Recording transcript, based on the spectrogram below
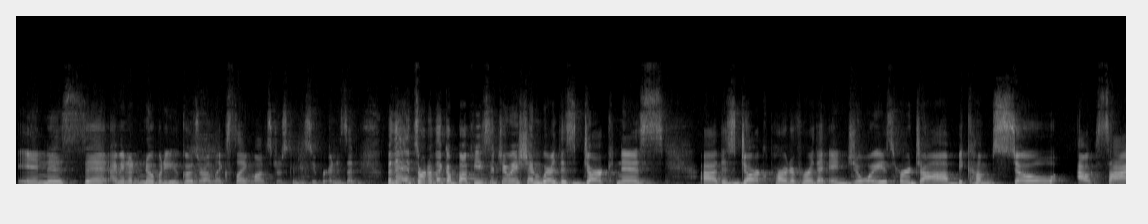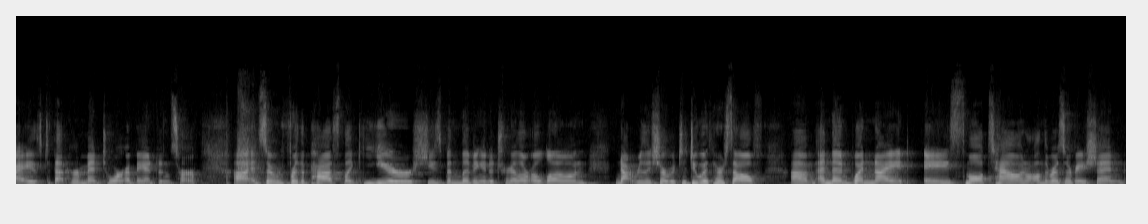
innocent. I mean, nobody who goes around like slaying monsters can be super innocent, but it's sort of like a Buffy situation where this darkness uh, this dark part of her that enjoys her job becomes so outsized that her mentor abandons her. Uh, and so for the past like year, she's been living in a trailer alone, not really sure what to do with herself. Um, and then one night, a small town on the reservation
